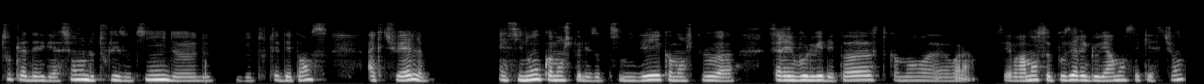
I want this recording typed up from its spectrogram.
toute la délégation, de tous les outils, de, de, de, toutes les dépenses actuelles? Et sinon, comment je peux les optimiser, comment je peux euh, faire évoluer des postes, comment euh, voilà. C'est vraiment se poser régulièrement ces questions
